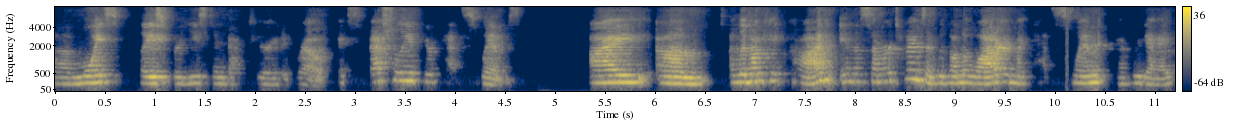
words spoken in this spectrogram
uh, moist place for yeast and bacteria to grow, especially if your pet swims. I um, I live on Cape Cod in the summer times. I live on the water, and my swim every day.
